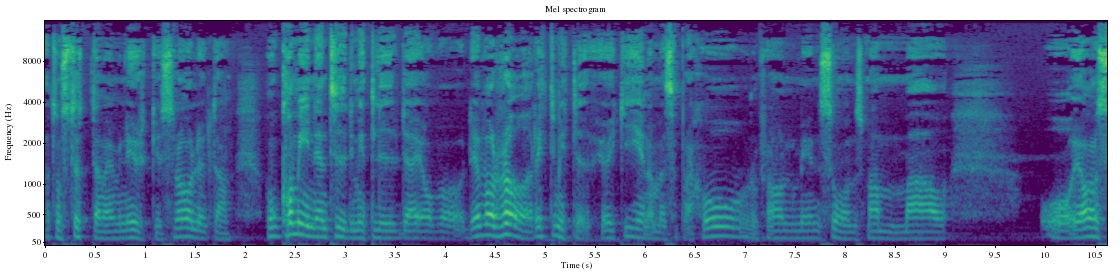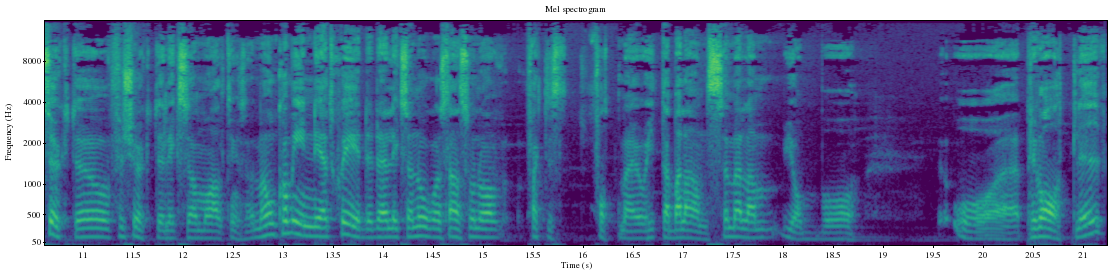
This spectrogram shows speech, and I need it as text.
att hon stöttar mig i min yrkesroll utan hon kom in en tid i mitt liv där jag var, det var rörigt i mitt liv. Jag gick igenom en separation från min sons mamma och och jag sökte och försökte liksom och allting sånt. Men hon kom in i ett skede där liksom någonstans hon har faktiskt fått mig att hitta balansen mellan jobb och, och eh, privatliv.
